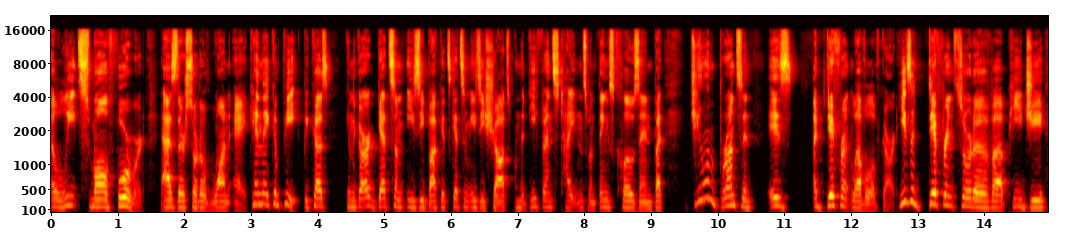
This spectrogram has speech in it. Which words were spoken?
elite small forward as their sort of 1A? Can they compete? Because can the guard get some easy buckets, get some easy shots when the defense tightens, when things close in? But Jalen Brunson is a different level of guard. He's a different sort of uh, PG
